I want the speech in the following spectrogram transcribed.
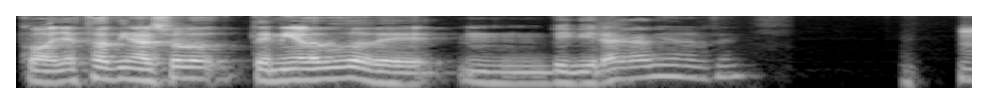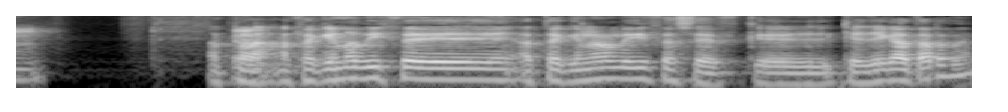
cuando ya estaba tirado al suelo, tenía la duda de, mm, ¿vivirá Gabriel? Mm, Hasta, Claro. hasta que no dice, hasta que no le dice a Seth que, que llega tarde,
